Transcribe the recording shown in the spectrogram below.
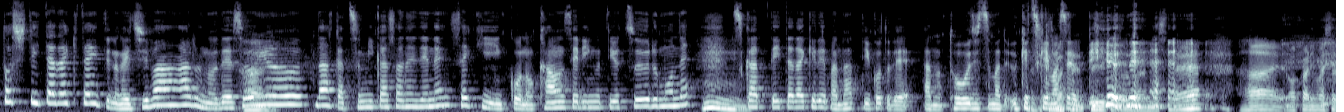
としていただきたいっていうのが一番あるので、そういうなんか積み重ねでね、席、このカウンセリングっていうツールもね、うん使っていただければなっていうことで、あの、当日まで受け付けませんっていう受け付けませんっていうことなんね。ですね。はい、わかりました。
